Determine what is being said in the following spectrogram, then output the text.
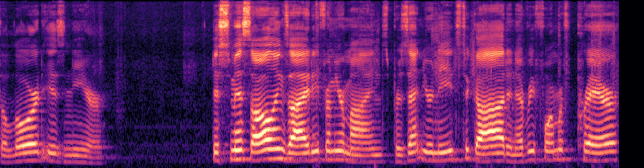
The Lord is near. Dismiss all anxiety from your minds. Present your needs to God in every form of prayer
